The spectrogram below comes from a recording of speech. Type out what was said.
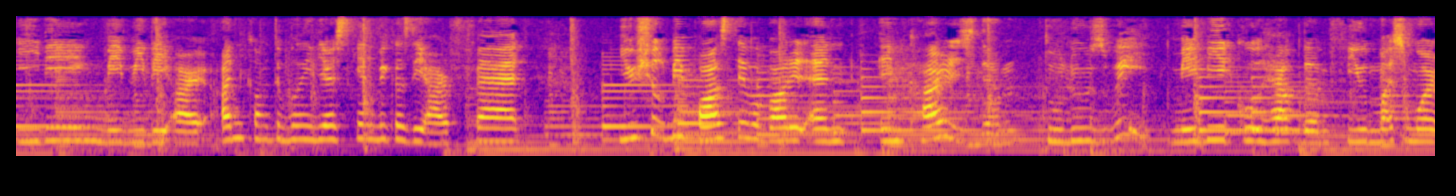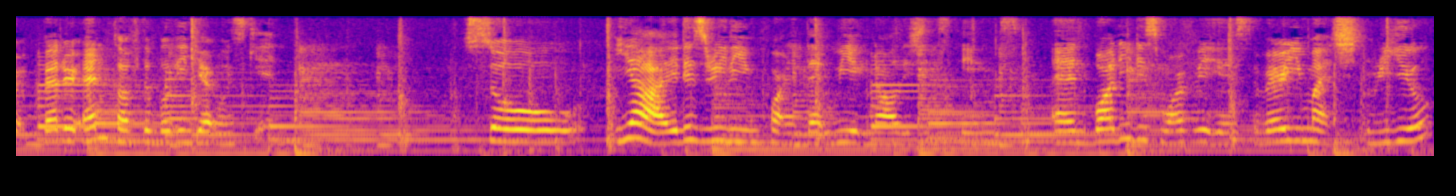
eating. Maybe they are uncomfortable in their skin because they are fat. You should be positive about it and encourage them to lose weight. Maybe it could help them feel much more better and comfortable in their own skin so yeah it is really important that we acknowledge these things. And body dysmorphia is very much real.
